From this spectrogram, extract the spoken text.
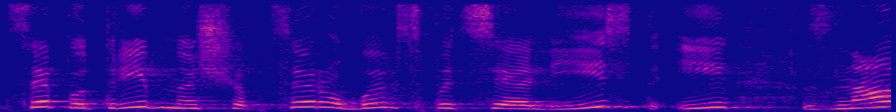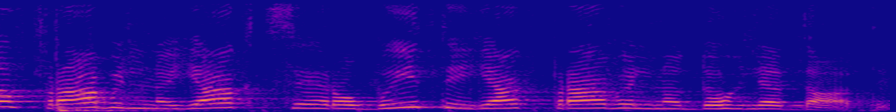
це потрібно, щоб це робив спеціаліст і знав правильно, як це робити, як правильно доглядати.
